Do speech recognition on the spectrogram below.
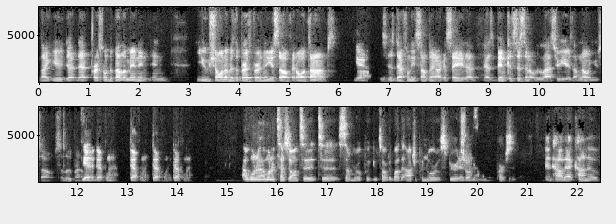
like you that, that personal development and and you showing up as the best version of yourself at all times. Yeah. Uh, is, is definitely something I can say that has been consistent over the last few years I've known you. So salute, man. Yeah, definitely, definitely, definitely, definitely. I want to I want to touch on to to something real quick. You talked about the entrepreneurial spirit as sure. a young person and how that kind of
